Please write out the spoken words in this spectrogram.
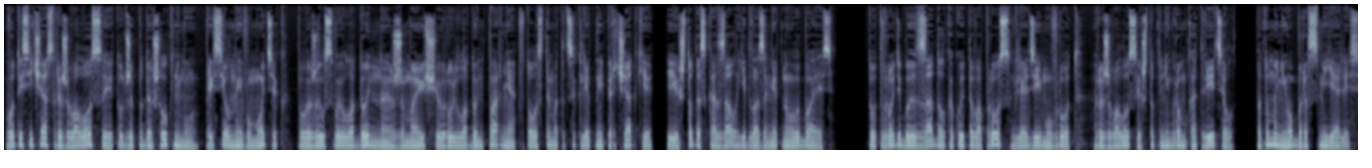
Вот и сейчас рыжеволосый тут же подошел к нему, присел на его мотик, положил свою ладонь на сжимающую руль ладонь парня в толстой мотоциклетной перчатке и что-то сказал, едва заметно улыбаясь. Тот вроде бы задал какой-то вопрос, глядя ему в рот. Рыжеволосый что-то негромко ответил, потом они оба рассмеялись.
